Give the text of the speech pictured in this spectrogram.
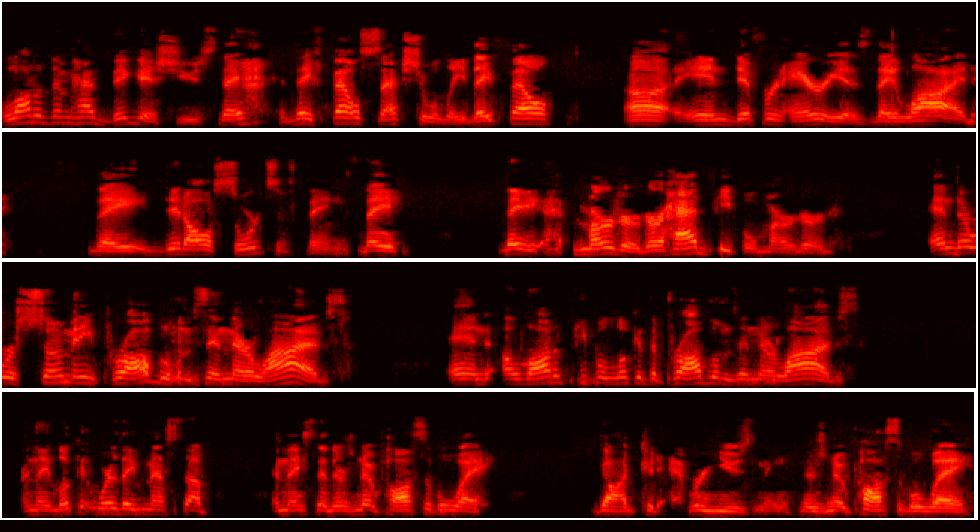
A lot of them had big issues. They they fell sexually. They fell uh, in different areas. They lied. They did all sorts of things. They they murdered or had people murdered, and there were so many problems in their lives. And a lot of people look at the problems in their lives and they look at where they've messed up and they say, There's no possible way God could ever use me. There's no possible way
